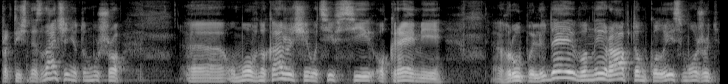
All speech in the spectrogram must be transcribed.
практичне значення, тому що, е, умовно кажучи, оці всі окремі групи людей, вони раптом колись можуть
